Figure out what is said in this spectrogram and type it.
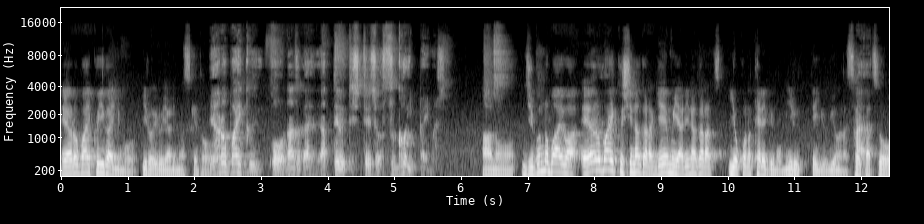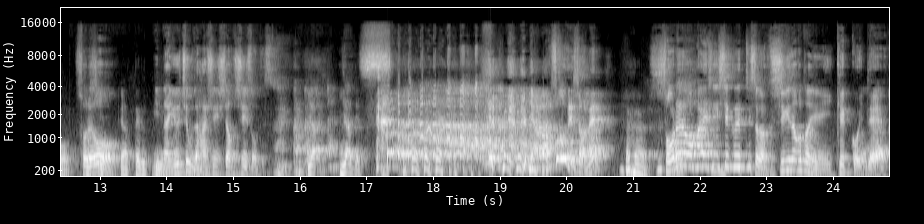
エアロバイク以外にもいろいろやりますけどエ、アロバイクをなぜかやってるって知ってる人がすごいいっぱいいました。あの、自分の場合はエアロバイクしながらゲームやりながら横のテレビも見るっていうような生活をそれをやってるっていう。みんな YouTube で配信してほしいそうです。いや、嫌です。いや、まあそうでしょうね。それを配信してくれって人が不思議なことに結構いて、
